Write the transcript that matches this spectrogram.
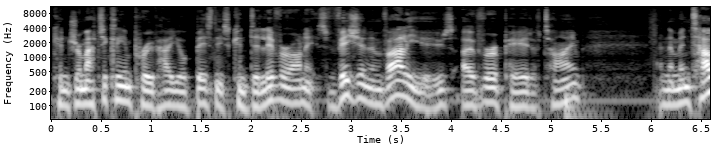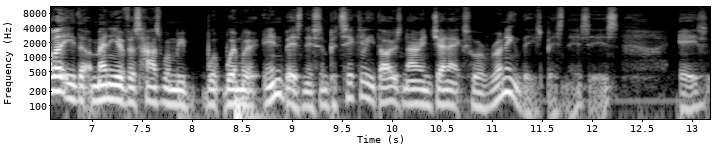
can dramatically improve how your business can deliver on its vision and values over a period of time. And the mentality that many of us has when we when we're in business, and particularly those now in Gen X who are running these businesses, is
